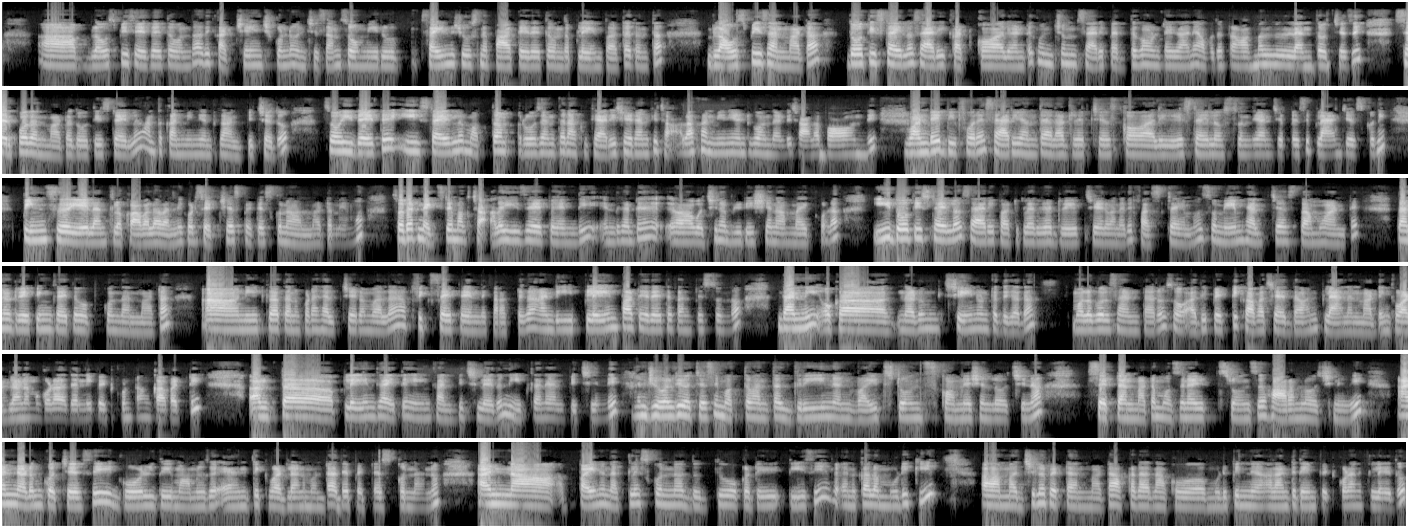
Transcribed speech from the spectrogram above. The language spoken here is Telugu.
ఆ బ్లౌజ్ పీస్ ఏదైతే ఉందో అది కట్ చేయించకుండా ఉంచేసాం సో మీరు సైడ్ చూసిన పార్ట్ ఏదైతే ఉందో ప్లెయిన్ పార్ట్ అదంతా బ్లౌజ్ పీస్ అన్నమాట. ధోతి స్టైల్లో శారీ కట్టుకోవాలి అంటే కొంచెం శారీ పెద్దగా ఉంటాయి కానీ అవ్వదు. నార్మల్ లెంత్ వచ్చేసి సరిపోదు అనమాట ధోతి స్టైల్ అంత కన్వీనియంట్గా అనిపించదు. సో ఇదైతే ఈ స్టైల్ మొత్తం రోజంతా నాకు క్యారీ చేయడానికి చాలా కన్వీనియంట్గా ఉందండి. చాలా బాగుంది. వన్ డే బిఫోరే శారీ అంతా ఎలా డ్రేప్ చేసుకోవాలి ఏ స్టైల్ వస్తుంది అని చెప్పేసి ప్లాన్ చేసుకుని పిన్స్ ఏ లెంత్లో కావాలో అవన్నీ కూడా సెట్ చేసి పెట్టేసుకున్నాం అనమాట మేము. సో దట్ నెక్స్ట్ డే మాకు చాలా ఈజీ అయిపోయింది. ఎందుకంటే వచ్చిన బ్యూటీషియన్ అమ్మాయికి కూడా ఈ ధోతి స్టైల్లో శారీ పర్టికులర్ గా డ్రేప్ చేయడం అనేది ఫస్ట్ టైం సో మేము హెల్ప్ చేస్తాము అంటే తను డ్రేపింగ్ అయితే ఒప్పుకుందనమాట నీట్గా తను కూడా హెల్ప్ చేయడం వల్ల ఫిక్స్ అయిపోయింది కరెక్ట్గా. అండ్ ఈ ప్లెయిన్ పార్ట్ ఏదైతే కనిపిస్తుందో దాన్ని ఒక నడుం చైన్ ఉంటది కదా మొలగొలుసు అంటారు. సో అది పెట్టి కవర్ చేద్దామని ప్లాన్ అన్నమాట. ఇంకా వడ్లానమ్మ కూడా అదన్నీ పెట్టుకుంటాం కాబట్టి అంత ప్లెయిన్గా అయితే ఏం కనిపించలేదు. నీట్ గానే అనిపించింది. అండ్ జ్యువెలరీ వచ్చేసి మొత్తం అంతా గ్రీన్ అండ్ వైట్ స్టోన్స్ కాంబినేషన్లో వచ్చిన సెట్ అన్నమాట. మొజనైట్ స్టోన్స్ హారంలో వచ్చినవి. అండ్ నడుముకి వచ్చేసి గోల్డ్ ది మామూలుగా యాంటిక్ వడ్లానం ఉంటే అదే పెట్టేసుకున్నాను. అండ్ నా పైన నెక్లెస్ కొన్న దుద్దు ఒకటి తీసి వెనకాల ముడికి మధ్యలో పెట్టాను అనమాట అక్కడ నాకు ముడిపిన్ని అలాంటిది ఏం పెట్టుకోవడానికి లేదు.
